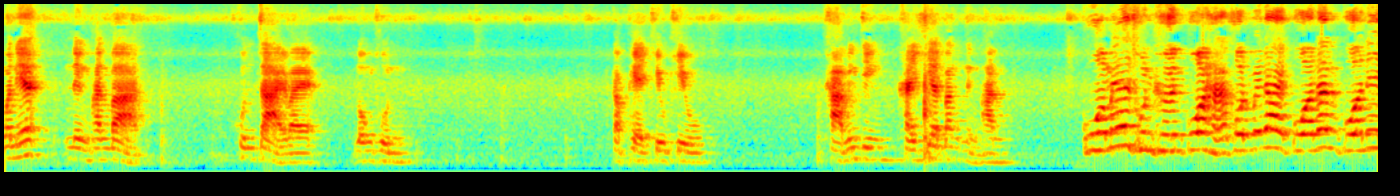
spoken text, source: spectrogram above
วันนี้หนึ่งพันบาท คุณจ่ายไปลงทุน กับเพจ QQ ถามจริงๆ ใครเครียดบ้างหนึ่งพันกลัวไม่ได้ทุนคืน กลัวหาคนไม่ได้ กลัวนั่นกลัวนี่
